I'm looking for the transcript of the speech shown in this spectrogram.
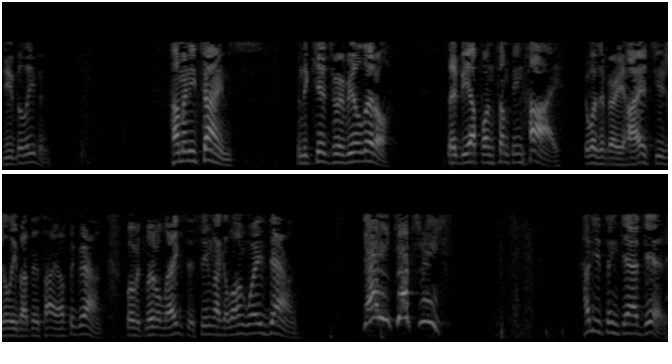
Do you believe Him? How many times when the kids were real little, they'd be up on something high. It wasn't very high, it's usually about this high off the ground. But with little legs, it seemed like a long ways down. Daddy, catch me! How do you think Dad did?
